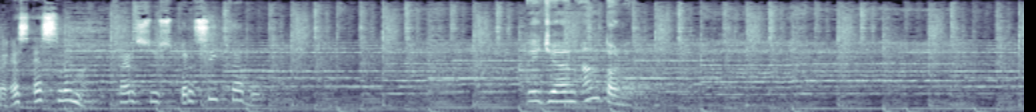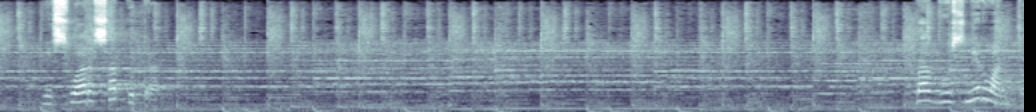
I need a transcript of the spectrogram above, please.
PSS Sleman versus Persikabo. Dejan Antonio Miswar Saputra. Bagus Nirwanto.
